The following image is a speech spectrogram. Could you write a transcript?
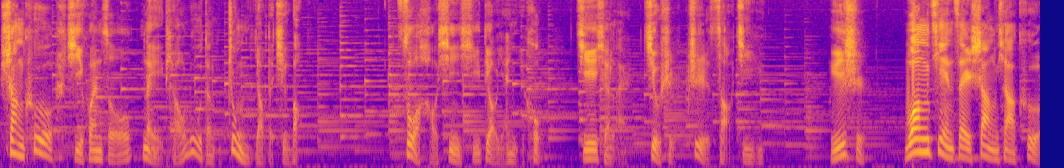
上课，喜欢走哪条路等重要的情报。做好信息调研以后，接下来就是制造机遇。于是，汪建在上下课、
